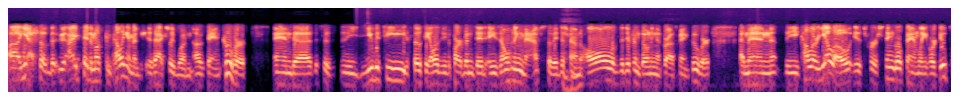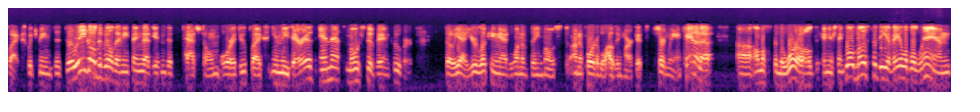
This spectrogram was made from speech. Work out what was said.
Uh, yeah, so the, I'd say the most compelling image is actually one of Vancouver. And uh, this is the UBC Sociology Department did a zoning map. So they just mm-hmm. found all of the different zoning across Vancouver. And then the color yellow is for single family or duplex, which means it's illegal to build anything that isn't a detached home or a duplex in these areas. And that's most of Vancouver. So, yeah, you're looking at one of the most unaffordable housing markets, certainly in Canada uh, almost in the world, and you're saying, well, most of the available land,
